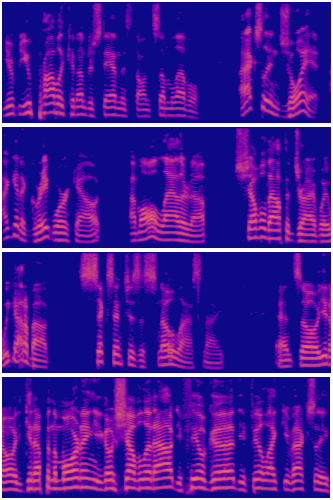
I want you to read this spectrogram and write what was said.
You you probably can understand this on some level. I actually enjoy it. I get a great workout. I'm all lathered up, shoveled out the driveway. We got about six inches of snow last night. And so, you know, you get up in the morning, you go shovel it out, you feel good, you feel like you've actually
